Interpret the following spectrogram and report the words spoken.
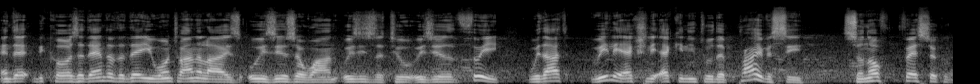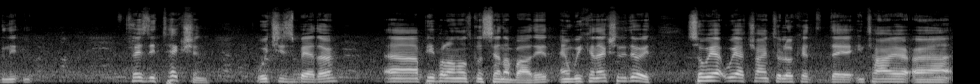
And that, because at the end of the day, you want to analyze who is user one, who is user two, who is user three, without really actually hacking into the privacy. So no face recognition, face detection, which is better. Uh, people are not concerned about it, and we can actually do it. So we are, we are trying to look at the entire uh,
